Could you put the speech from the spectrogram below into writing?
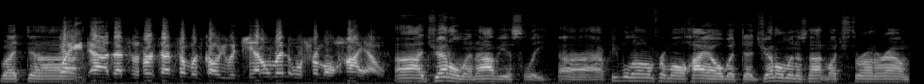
But uh, wait, uh, that's the first time someone's called you a gentleman or from Ohio? Uh, gentleman, obviously. Uh, people know I'm from Ohio, but uh, gentleman is not much thrown around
